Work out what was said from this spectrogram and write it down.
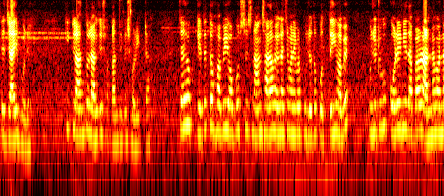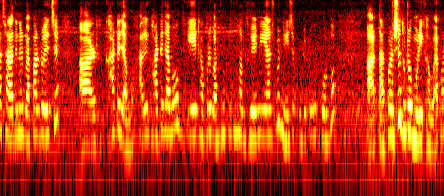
যে যাই বলে। কি ক্লান্ত লাগছে সকাল থেকে শরীরটা। যাই হোক, যেতে তো হবেই অবশ্যই, স্নান সারা হয়ে গেছে মানে এবার পুজো তো করতেই হবে। পুজোটুকু করে নিয়ে তারপর রান্না বান্না সারাদিনের ব্যাপার রয়েছে। আর ঘাটে যাব। আগে ঘাটে যাব, গিয়ে ঠাকুরের বাসন কুসন সব ধুয়ে নিয়ে আসব, নিয়ে এসে পুজোটুকু করব। আর তারপর এসে দুটো মুড়ি খাব। এখন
